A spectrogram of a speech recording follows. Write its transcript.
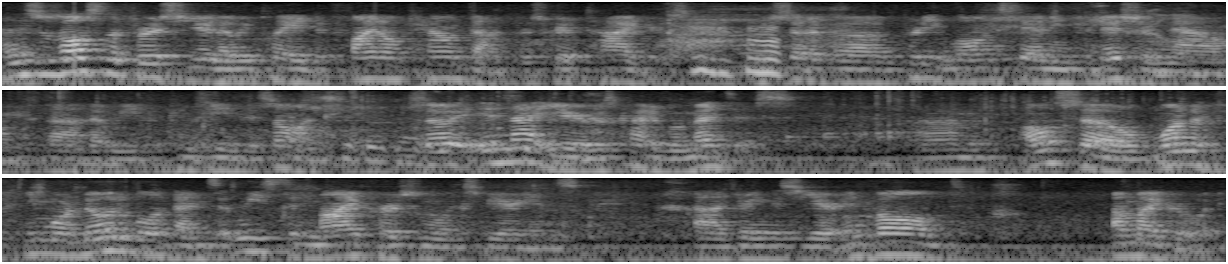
and this was also the first year that we played the Final Countdown for Script Tigers, which set up a pretty long-standing tradition now uh, that we've continued this on. So in that year, it was kind of momentous. Um, also, one of the more notable events, at least in my personal experience uh, during this year, involved a microwave.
